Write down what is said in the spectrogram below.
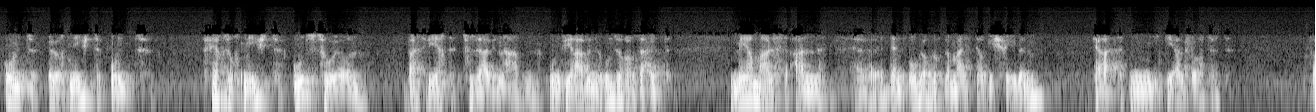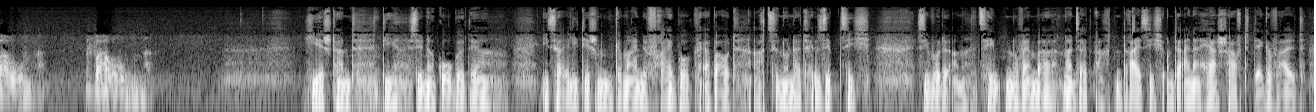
und hört nicht und versucht nicht, uns zu hören, was wir zu sagen haben. Und wir haben unsererseits mehrmals an äh, den Oberbürgermeister geschrieben. Er hat nie geantwortet. Warum? Warum? Hier stand die Synagoge der israelitischen Gemeinde Freiburg, erbaut 1870. Sie wurde am 10. November 1938 unter einer Herrschaft der Gewalt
